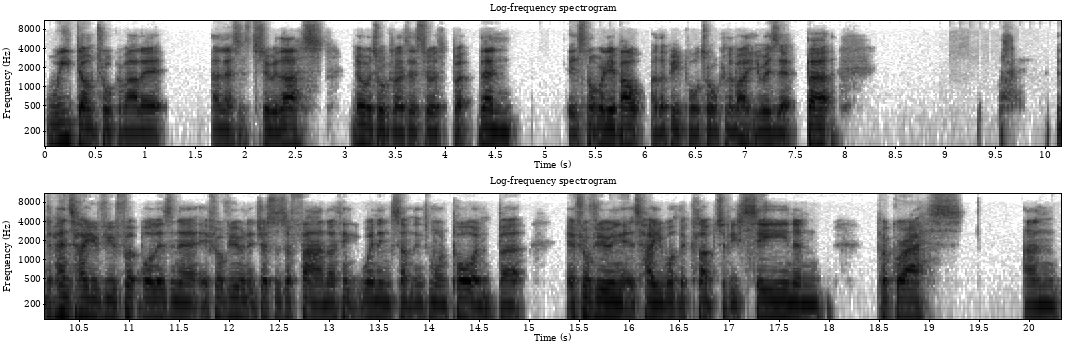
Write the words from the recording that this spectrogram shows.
we don't talk about it unless it's to do with us. No one talks about this to us, but then it's not really about other people talking about you, is it? But it depends how you view football, isn't it? If you're viewing it just as a fan, I think winning something's more important. But if you're viewing it as how you want the club to be seen and progress and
